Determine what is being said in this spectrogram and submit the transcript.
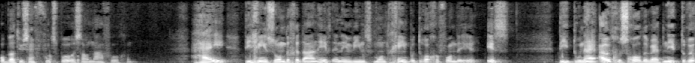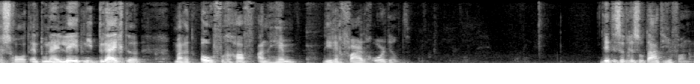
opdat u zijn voetsporen zal navolgen. Hij die geen zonde gedaan heeft en in wiens mond geen bedrog gevonden is, die toen hij uitgescholden werd niet terugschold en toen hij leed niet dreigde, maar het overgaf aan hem die rechtvaardig oordeelt. Dit is het resultaat hiervan.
